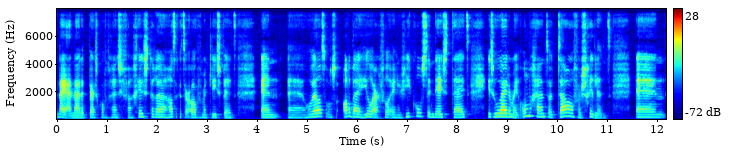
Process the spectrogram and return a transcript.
nou ja, na de persconferentie van gisteren had ik het erover met Liesbeth. En hoewel het ons allebei heel erg veel energie kost in deze tijd, is hoe wij ermee omgaan totaal verschillend. En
